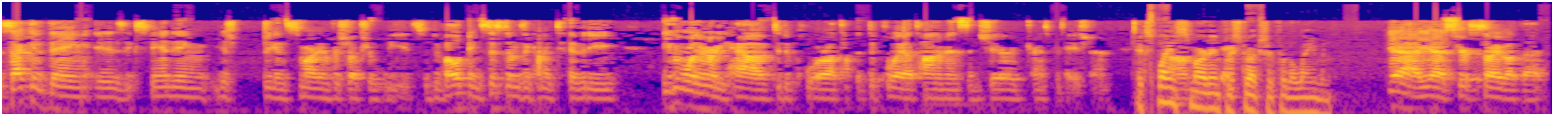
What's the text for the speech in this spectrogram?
The second thing is expanding Michigan's smart infrastructure lead. So developing systems and connectivity, even more than we already have to deploy, deploy autonomous and shared transportation. Explain um, smart infrastructure for the layman. Yeah, yeah, sure. Sorry about that.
